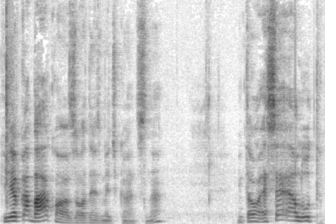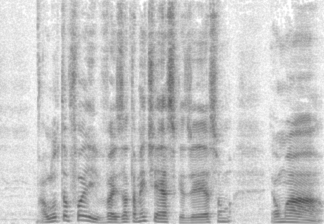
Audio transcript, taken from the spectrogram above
queria acabar com as ordens medicantes, né? Então essa é a luta. A luta foi, foi exatamente essa, quer dizer, essa é uma,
